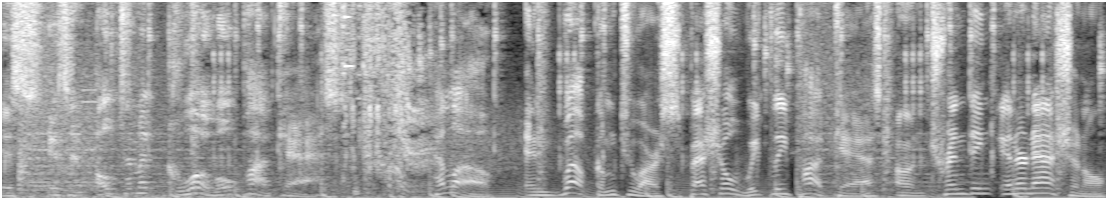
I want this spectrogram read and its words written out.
This is an ultimate global podcast. Hello, and welcome to our special weekly podcast on trending international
